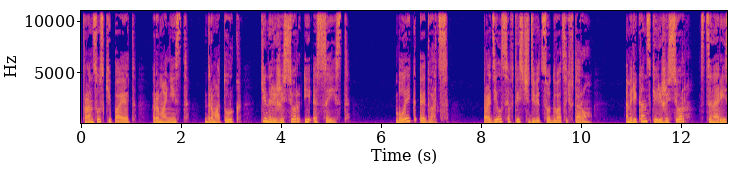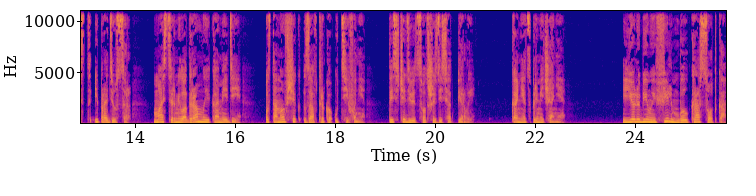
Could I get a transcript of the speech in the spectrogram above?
Французский поэт, романист, драматург, кинорежиссер и эссеист. Блейк Эдвардс. Родился в 1922 Американский режиссер, сценарист и продюсер, мастер мелодрамы и комедии, постановщик «Завтрака у Тиффани», 1961. Конец примечания. Ее любимый фильм был «Красотка».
